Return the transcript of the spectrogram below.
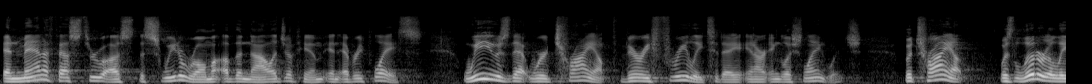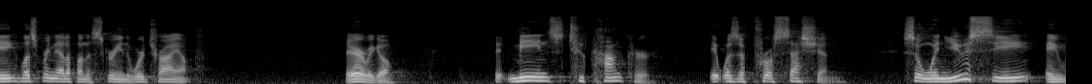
and manifests through us the sweet aroma of the knowledge of him in every place. We use that word triumph very freely today in our English language. But triumph was literally, let's bring that up on the screen, the word triumph. There we go. It means to conquer. It was a procession. So when you see a,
